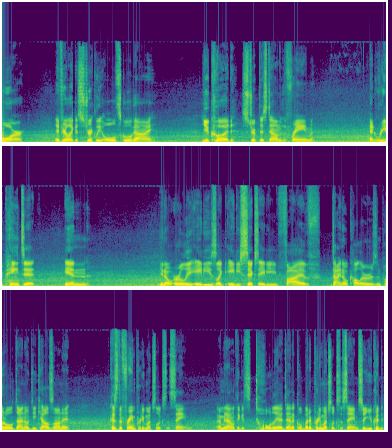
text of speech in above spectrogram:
Or if you're like a strictly old school guy, you could strip this down to the frame and repaint it in you know early 80s like 86 85 dyno colors and put old dyno decals on it. Because the frame pretty much looks the same. I mean I don't think it's totally identical but it pretty much looks the same. So you could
